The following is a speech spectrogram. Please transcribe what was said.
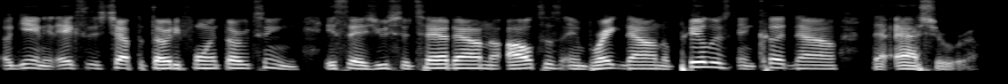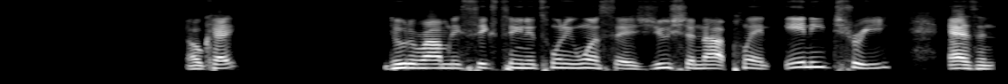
Again, in Exodus chapter 34 and 13, it says, You should tear down the altars and break down the pillars and cut down the Asherah. Okay? Deuteronomy 16 and 21 says, You shall not plant any tree as an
